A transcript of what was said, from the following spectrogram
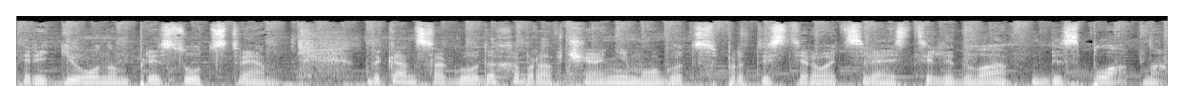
регионом присутствия. До конца года хабаровчане могут протестировать связь Теле2 бесплатно.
